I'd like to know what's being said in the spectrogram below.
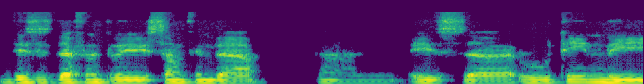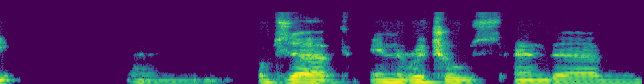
this is definitely something that um, is uh, routinely um, observed in rituals and um,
